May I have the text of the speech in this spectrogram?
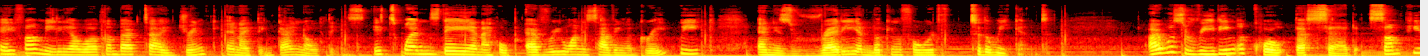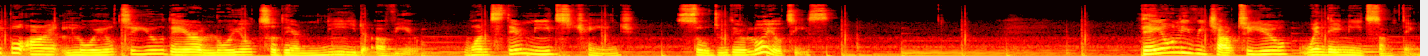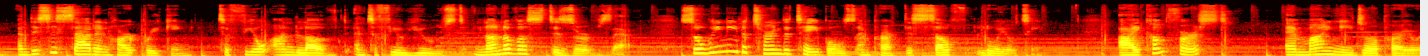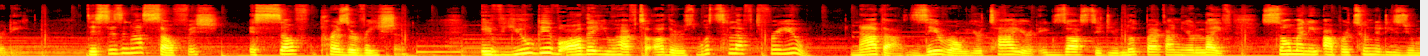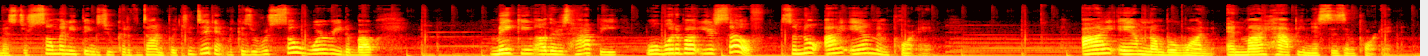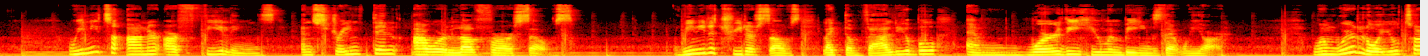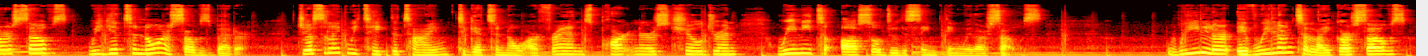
Hey familia, welcome back to I Drink and I Think I Know Things. It's Wednesday and I hope everyone is having a great week and is ready and looking forward to the weekend. I was reading a quote that said, Some people aren't loyal to you, they are loyal to their need of you. Once their needs change, so do their loyalties. They only reach out to you when they need something. And this is sad and heartbreaking to feel unloved and to feel used. None of us deserves that. So we need to turn the tables and practice self loyalty. I come first, and my needs are a priority. This is not selfish, it's self preservation. If you give all that you have to others, what's left for you? Nada, zero. You're tired, exhausted. You look back on your life. So many opportunities you missed. There's so many things you could have done, but you didn't because you were so worried about making others happy. Well, what about yourself? So, no, I am important. I am number one, and my happiness is important. We need to honor our feelings and strengthen our love for ourselves. We need to treat ourselves like the valuable and worthy human beings that we are. When we're loyal to ourselves, we get to know ourselves better. Just like we take the time to get to know our friends, partners, children, we need to also do the same thing with ourselves. We learn if we learn to like ourselves,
